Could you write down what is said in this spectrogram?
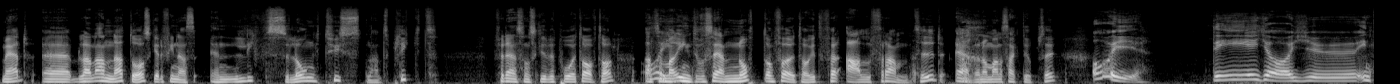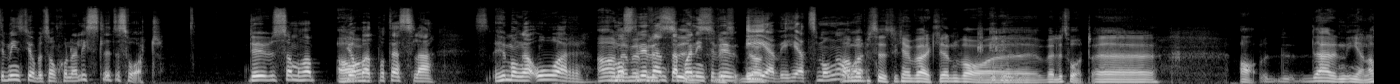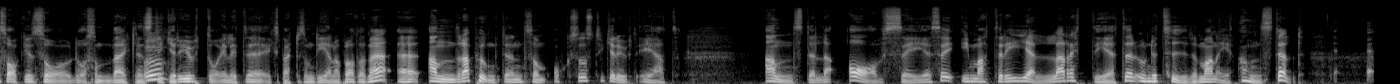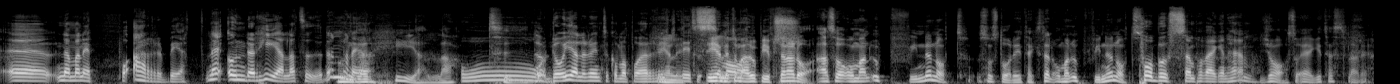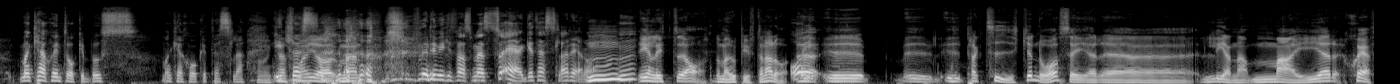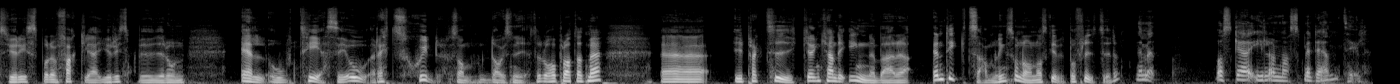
Med. Eh, bland annat då ska det finnas en livslång tystnadsplikt för den som skriver på ett avtal. Alltså Oj. man inte får säga något om företaget för all framtid, även om man har sagt upp sig. Oj! Det gör ju inte minst jobbet som journalist lite svårt. Du som har Ja. jobbat på Tesla, hur många år Ja, nej, måste men vi vänta på en precis, intervju? liksom. Ja. Evighetsmånga Ja år. men precis, det kan ju verkligen vara eh, väldigt svårt. Eh, ja, det här är den ena saken så, då, som verkligen Mm. sticker ut då enligt eh, experter som DN har pratat med. Eh, andra punkten som också sticker ut är att anställda avsäger sig immateriella rättigheter under tiden man är anställd. Eh, när man är på arbete, nej under hela tiden man Under är. hela Åh, tiden. då gäller det inte att komma på en riktigt Enligt, smart enligt de här uppgifterna då. Alltså om man uppfinner något, som står det i texten, om man uppfinner något, på bussen på vägen hem. ja så äger Tesla det. Man kanske inte åker buss, man kanske åker Tesla. Ja, kanske man Tesla- gör, men men i vilket fall som helst så äger Tesla det då. Mm, Enligt ja, de här uppgifterna då. Eh, I, i, I praktiken då säger eh, Lena Mayer, chefsjurist på den fackliga juristbyrån LOTCO Rättsskydd som Dagens Nyheter då har pratat med. Eh, I praktiken kan det innebära en diktsamling som någon har skrivit på fritiden. Nej men, vad ska Elon Musk med den till?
